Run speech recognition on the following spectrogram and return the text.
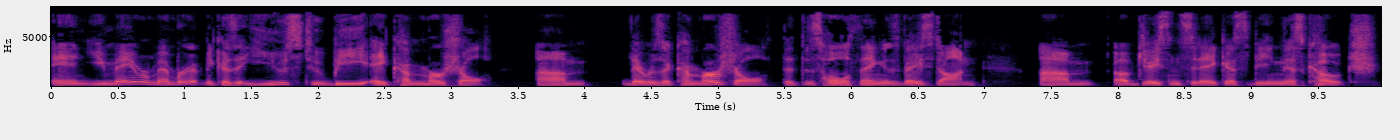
and you may remember it because it used to be a commercial. Um, there was a commercial that this whole thing is based on um, of Jason Sudeikis being this coach,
